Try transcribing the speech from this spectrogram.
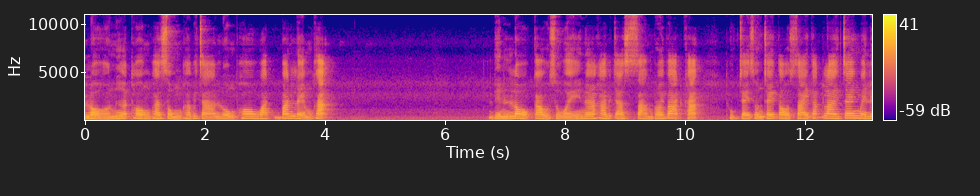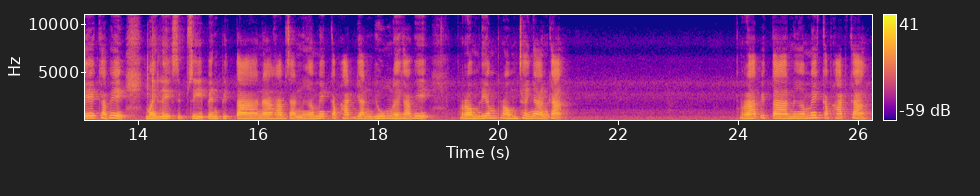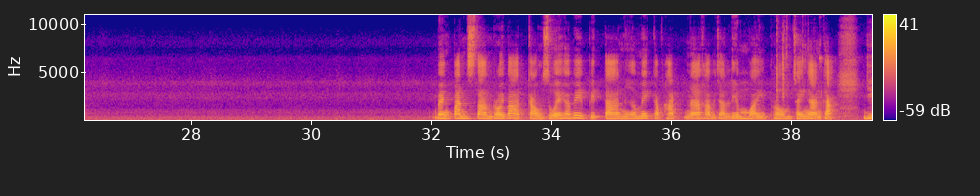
หล่อเนื้อทองผสมค่ะพี่จ๋าหลวงพ่อวัดบ้านแหลมค่ะเหรียญหล่อเก่าสวยนะคะพี่จ๋า300 บาทค่ะ ถูกใจสนใจต่อสายทักไลน์แจ้งหมายเลขค่ะพี่หมายเลข 14 เป็นปิตานะคะจากเนื้อเมกะพัดยันยุ่งเลยค่ะพี่พร้อมเลี่ยมพร้อมใช้งานค่ะ พระปิตาเนื้อเมกะพัดค่ะ แบ่งปัน 300 บาทเก่าสวยค่ะพี่ปิดตาเนื้อเมกะพัดนะคะพี่จัดเลี่ยมไว้พร้อมใช้งานค่ะ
